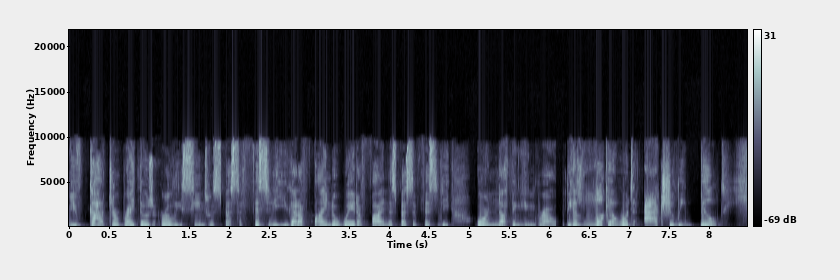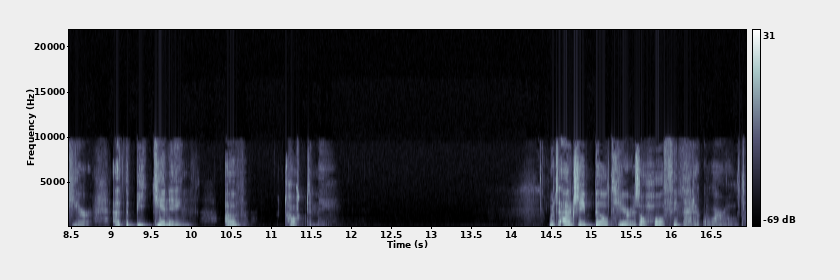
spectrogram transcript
You've got to write those early scenes with specificity. You got to find a way to find the specificity, or nothing can grow. Because look at what's actually built here at the beginning of Talk to Me. What's actually built here is a whole thematic world,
